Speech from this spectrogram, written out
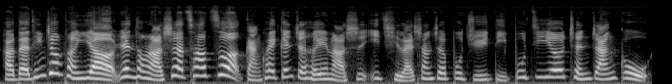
好的，听众朋友，认同老师的操作，赶快跟着何燕老师一起来上车布局底部绩优成长股。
